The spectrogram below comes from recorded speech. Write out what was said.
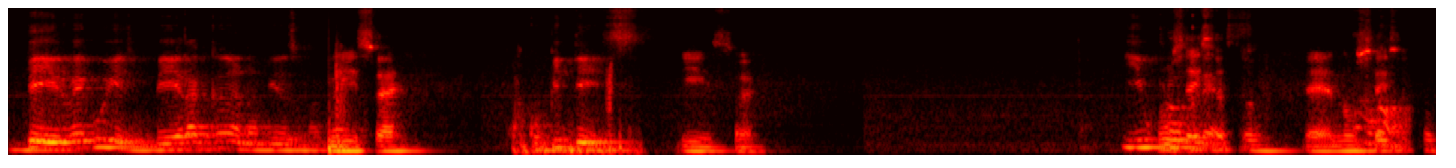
Beira o egoísmo, beira a gana mesmo. Né? Isso, é. A cupidez. Isso, é. E o não progresso. Sei se eu tô, é, não, sei se eu estou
